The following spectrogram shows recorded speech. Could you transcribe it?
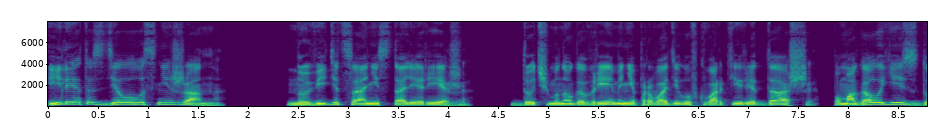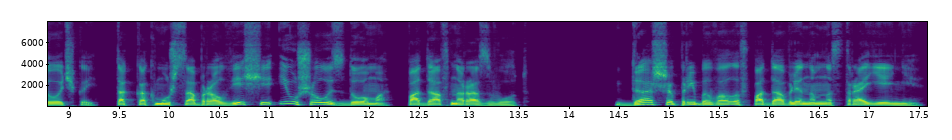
Или это сделала Снежанна. Но видеться они стали реже. Дочь много времени проводила в квартире Даши, помогала ей с дочкой, так как муж собрал вещи и ушел из дома, подав на развод. Даша пребывала в подавленном настроении,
